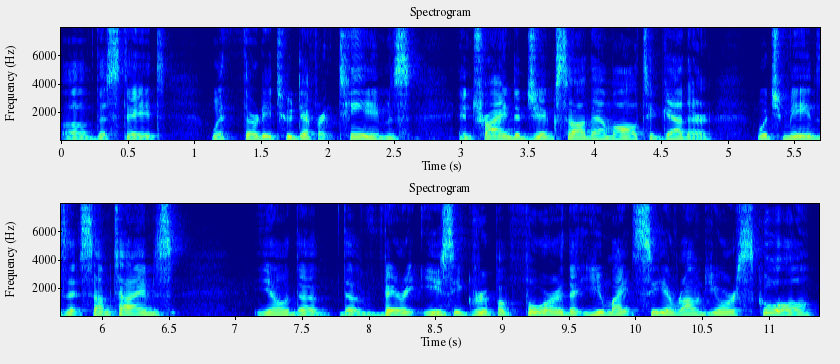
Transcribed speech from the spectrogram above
of the state with 32 different teams and trying to jigsaw them all together, which means that sometimes, you know, the the very easy group of four that you might see around your school,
